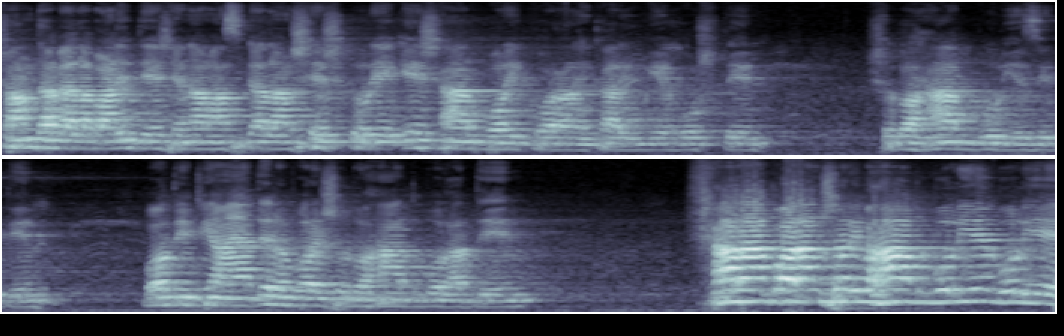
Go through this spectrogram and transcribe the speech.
সন্ধ্যাবেলা বাড়িতে এসে নামাজ কালাম শেষ করে এসার পরে কোরআনে কারিম নিয়ে বসতেন, শুধু হাত বলিয়ে যেতেন। প্রতিটি আয়াতের উপরে শুধু হাত বোলাতেন। সারা কোরআন শরীফ হাত বলিয়ে বলিয়ে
